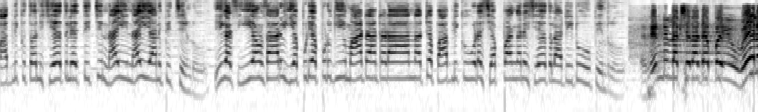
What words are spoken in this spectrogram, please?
పబ్లిక్ తోని చేతులు ఎత్తిచ్చి నై నై అనిపించిండు. ఇక సీఎం సారు ఎప్పుడెప్పుడు ఈ మాట అంటాడా అన్నట్టే పబ్లిక్ కూడా చెప్పంగానే చేతులు అటు ఇటు ఊపిండ్రు. రెండు లక్షల డెబ్బై వేల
